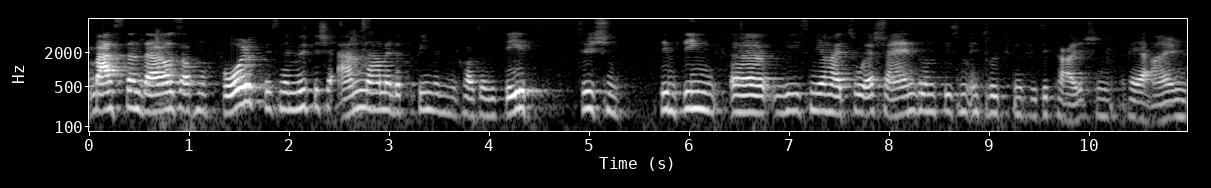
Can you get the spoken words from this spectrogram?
was dann daraus auch noch folgt, ist eine mythische Annahme der verbindenden Kausalität zwischen dem Ding, äh, wie es mir halt so erscheint, und diesem entrückten physikalischen, realen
